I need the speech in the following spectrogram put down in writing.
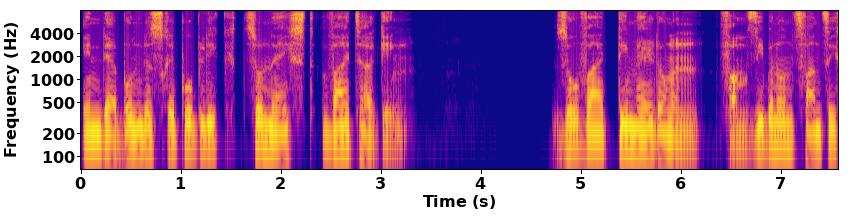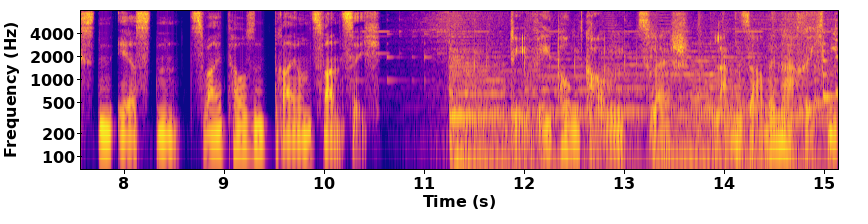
in der Bundesrepublik zunächst weiterging. Soweit die Meldungen vom 27.01.2023 dw.com/langsame Nachrichten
